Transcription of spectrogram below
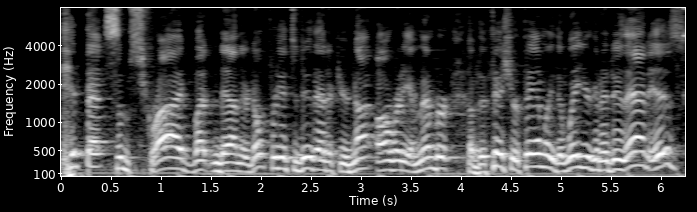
Hit that subscribe button down there. Don't forget to do that if you're not already a member of the Fisher family. The way you're going to do that is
